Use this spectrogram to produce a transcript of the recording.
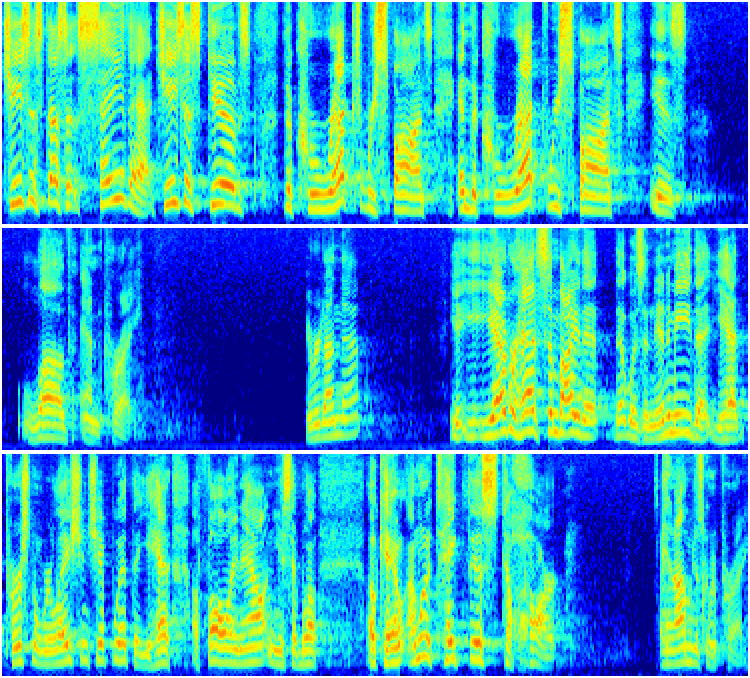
Jesus doesn't say that. Jesus gives the correct response, and the correct response is love and pray. You ever done that? You, you ever had somebody that, that was an enemy that you had personal relationship with, that you had a falling out, and you said, well, okay, I'm going to take this to heart, and I'm just going to pray.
